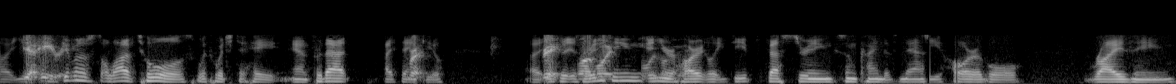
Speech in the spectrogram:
Uh, you, Yeah, hate you've radio. given us a lot of tools with which to hate, and for that, I thank Right. you. Uh, is there, is Well, there anything always in your heart, like deep festering, some kind of nasty, horrible, rising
